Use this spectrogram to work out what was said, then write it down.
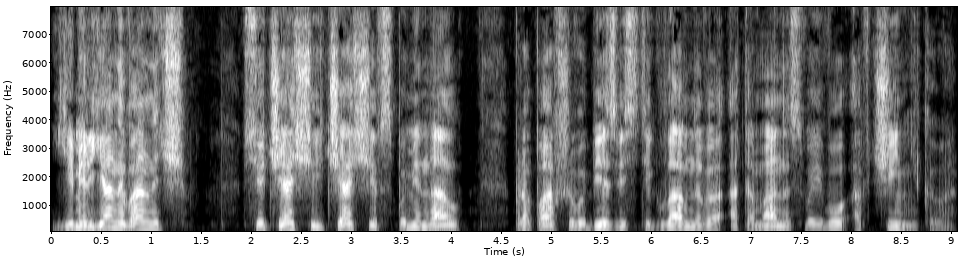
Емельян Иванович все чаще и чаще вспоминал пропавшего без вести главного атамана своего Овчинникова,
